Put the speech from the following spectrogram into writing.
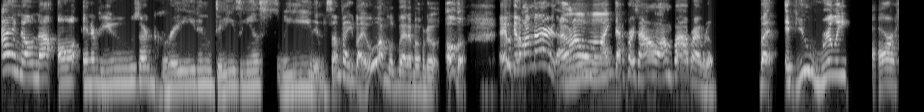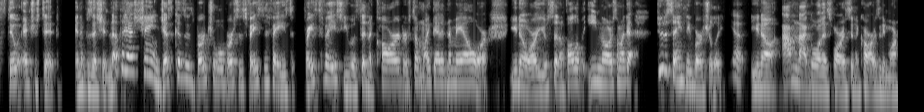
I know not all interviews are great and daisy and sweet, and sometimes you're like, "Oh, I'm so glad that motherfucker goes over." Hey, we get on my nerves. I don't mm-hmm. like that person. I don't. I'm vibe right with them. But if you really are still interested in a position, nothing has changed. Just because it's virtual versus face to face. Face to face, you will send a card or something like that in the mail, or you know, or you'll send a follow up email or something like that. Do the same thing virtually. Yep. You know, I'm not going as far as sending cards anymore.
